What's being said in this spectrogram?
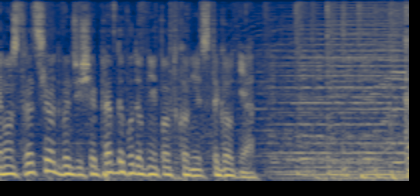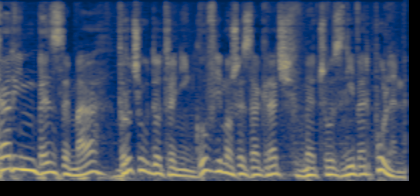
Demonstracja odbędzie się prawdopodobnie pod koniec tygodnia. Karim Benzema wrócił do treningów i może zagrać w meczu z Liverpoolem.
